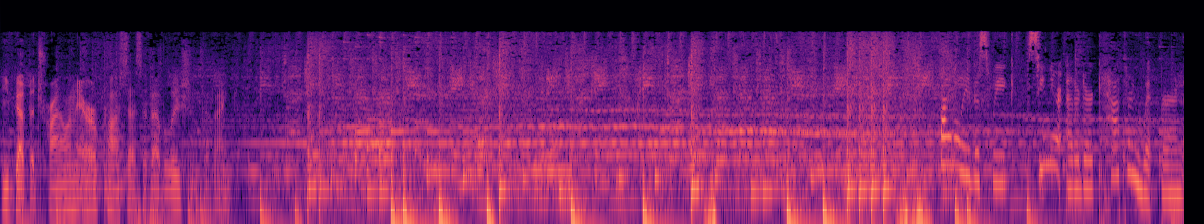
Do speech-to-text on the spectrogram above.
you've got the trial and error process of evolution to thank. Finally, this week, senior editor Kathryn Whitbourne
